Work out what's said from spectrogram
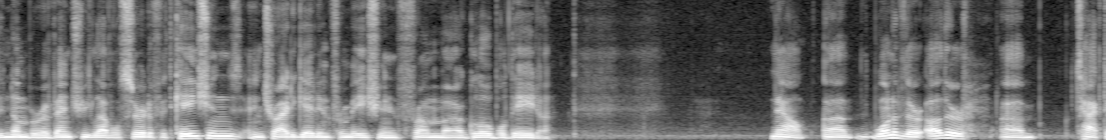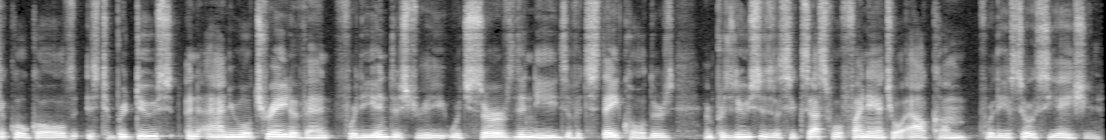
the number of entry level certifications, and try to get information from uh, global data. Now, uh, one of their other um, tactical goals is to produce an annual trade event for the industry which serves the needs of its stakeholders and produces a successful financial outcome for the association.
